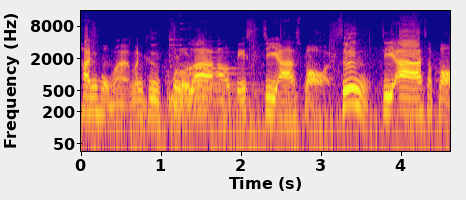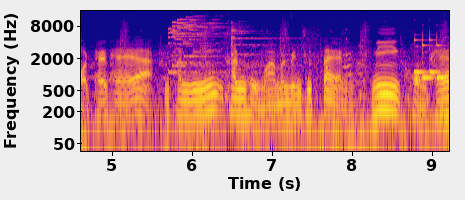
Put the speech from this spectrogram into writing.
คันผมอะ มันคือ Corolla Altis GR Sport ซึ่ง GR Sport แท้ๆอะคือคันนี้คันผมอะ มันเป็นชุดแต่งนี่ของแท้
